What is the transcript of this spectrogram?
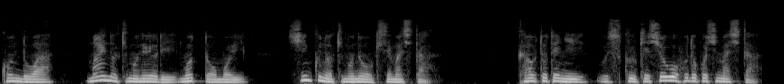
今度は前の着物よりもっと重い真紅の着物を着せました。顔と手に薄く化粧を施しました。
